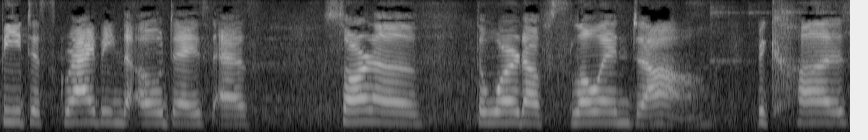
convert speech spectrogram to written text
be describing the old days as sort of the word of slowing down because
